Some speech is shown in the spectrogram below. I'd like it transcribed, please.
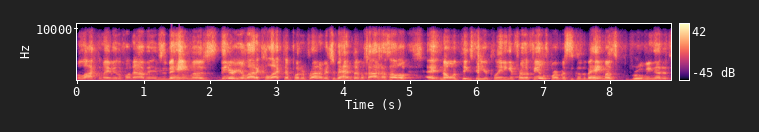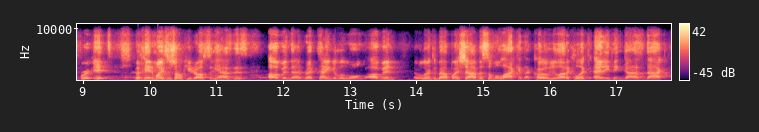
malach maybe if the behemoth is there, you're allowed to collect and put in front of it. So Uh, no one thinks that you're cleaning it for the field's purposes because the behemoth is proving that it's for it. He has this oven, that rectangular long oven that we learned about by Shabbos. So malaka that coil, you're allowed to collect anything, gas dak,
